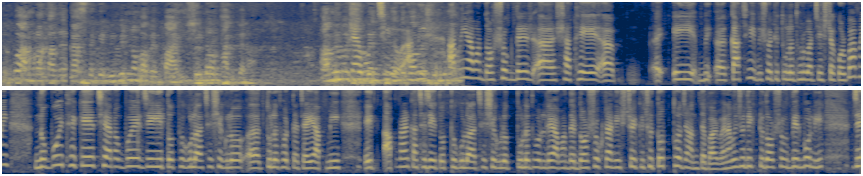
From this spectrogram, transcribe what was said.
তবু আমরা তাদের কাছ থেকে বিভিন্নভাবে পাই সেটাও থাকবে না। আমি আমি আমার দর্শকদের সাথে এই কাছে বিষয়টি তুলে ধরবার চেষ্টা করব। আমি নব্বই থেকে ছিয়ানব্বই এর যে তথ্যগুলো আছে সেগুলো তুলে ধরতে চাই। আপনি এই, আপনার কাছে যে তথ্যগুলো আছে সেগুলো তুলে ধরলে আমাদের দর্শকরা নিশ্চয়ই কিছু তথ্য জানতে পারবেন। আমি যদি একটু দর্শকদের বলি যে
